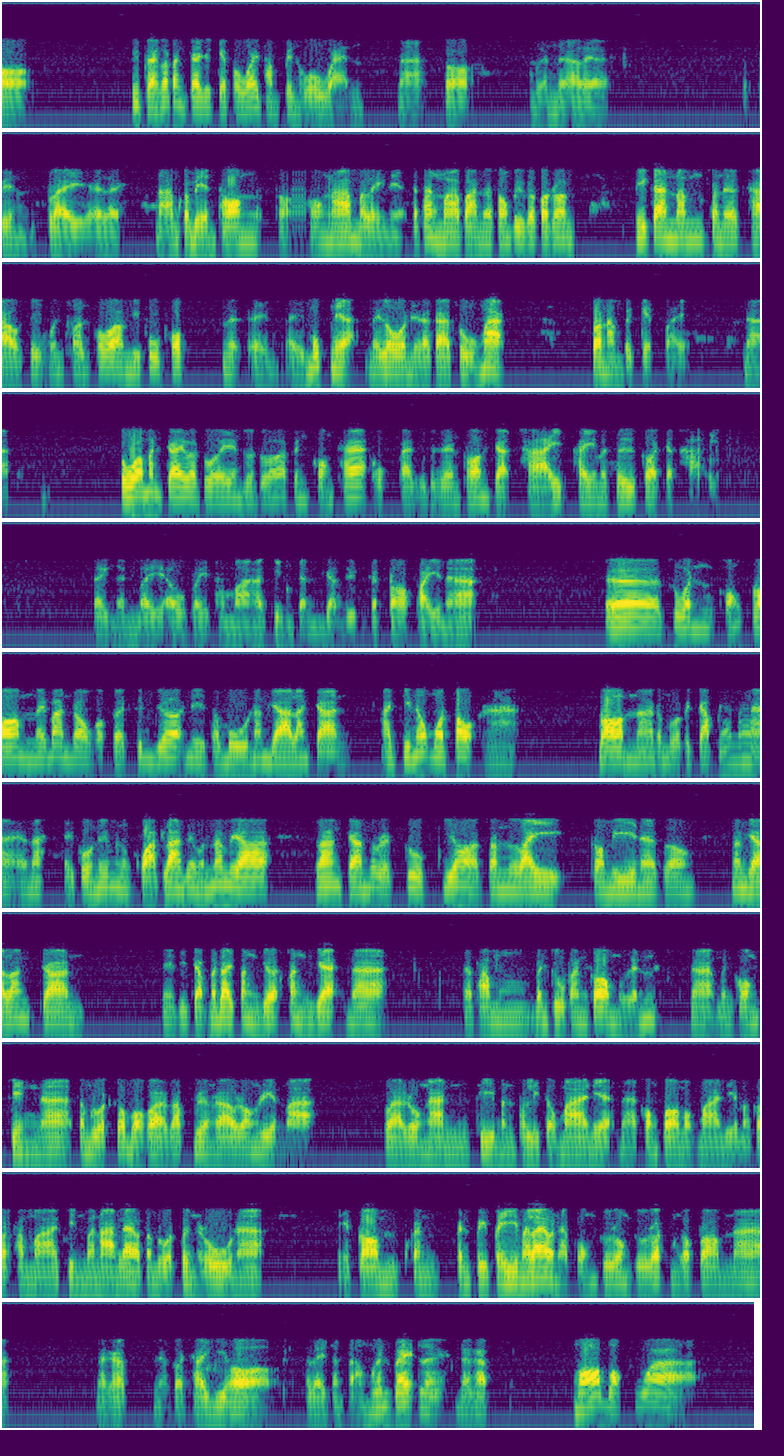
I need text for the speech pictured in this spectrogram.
ที่แปลงก็ตั้งใจจะเก็บเอาไว้ทำเป็นหัวแหวนนะก็เหมือนอะไรเป็นปลายอะไรหนามกระเบนทองท้องน้ำอะไรเนี่ยกระทั่งมาผ่านมาสองปีปรากฏว่ามีการนำเสนอข่าวสื่อมวลชนเพราะว่ามีผู้พบไอ้ไอ้มุกเนี่ยไมโลเนี่ยราคาสูงมาก ก็นำไปเก็บไปนะตัวมั่นใจว่าตัวเองส่วนตัวว่าเป็นของแท้หกแปดสิบเปอร์เซ็นพร้อมจะขายใครมาซื้อก็จะขาย ได้เงินไปเอาไปทำมาหากินกันอย่างอื่นกันต่อไปนะฮะเอ่อส่วนของปลอมในบ้านเราก็เกิดขึ้นเยอะนี่สบู่น้ำยาล้างจานอาจิโนโมโตะนะปลอมนะตำรวจไปจับเนี่ยแม่นะไอ้พวกนี้มันขวาดล้างใช่ไหมน้ำยาล้างจานสำเร็จรูปยี่ห้อซันไลก็มีนะสองน้ำยาล้างจานเนี่ยที่จับมาได้ตั้งเยอะตั้งแยะนะทำบรรจุกันก็เหมือน นะเหมือนของจริงนะตำรวจก็บอกว่ารับเรื่องราวร้องเรียนมา ว่าโรงงานที่มันผลิตออกมาเนี่ยนะของปลอมออกมาเนี่ย มันก็ทำมากินมานานแล้วตำรวจเพิ่งรู้นะนี่ปลอมกันเป็นปีๆมาแล้วนะผงจูร่งจูรสมันก็ปลอมนะนะครับเนี่ยก็ใช้ยี่ห้ออะไรต่างๆ เหมือนเป๊ะเลยนะครับ หมอบอกว่า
